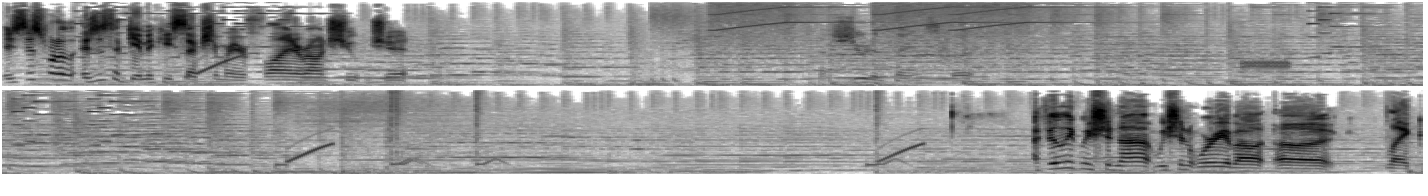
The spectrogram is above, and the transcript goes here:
Is this one of is this a gimmicky section where you're flying around shooting shit? Not shooting things, but I feel like we should not we shouldn't worry about uh like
